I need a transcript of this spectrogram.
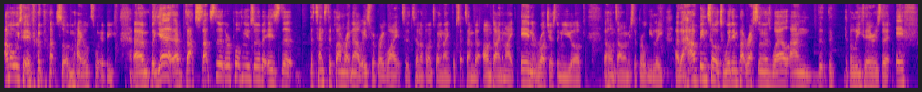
I'm always here for that sort of mild Twitter beef. Um, but yeah, uh, that's that's the, the report from the Observer is that the tentative plan right now is for Bray Wyatt to turn up on the 29th of September on Dynamite in Rochester, New York, the hometown of Mr. Brodie Lee. Uh, there have been talks with Impact Wrestling as well, and the, the, the belief here is that if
